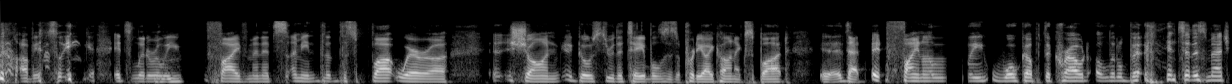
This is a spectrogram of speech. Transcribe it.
obviously. It's literally five minutes. I mean the, the spot where uh shawn goes through the tables is a pretty iconic spot uh, that it finally woke up the crowd a little bit into this match.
